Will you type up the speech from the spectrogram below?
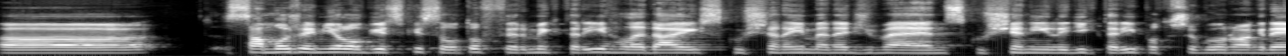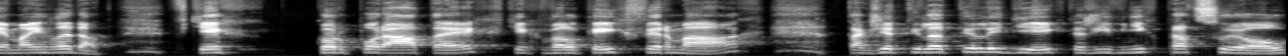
uh, samozřejmě logicky jsou to firmy, které hledají zkušený management, zkušený lidi, kteří potřebují, no a kde je mají hledat. V těch korporátech, v těch velkých firmách, takže tyhle ty lidi, kteří v nich pracují,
